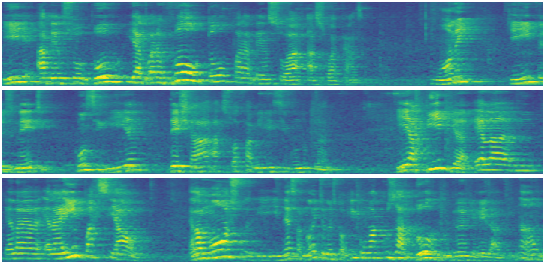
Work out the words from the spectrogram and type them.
e abençoou o povo e agora voltou para abençoar a sua casa. Um homem que infelizmente conseguia deixar a sua família em segundo plano. E a Bíblia, ela, ela, ela é imparcial. Ela mostra, e, e nessa noite eu não estou aqui como acusador do grande rei Davi. Não.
